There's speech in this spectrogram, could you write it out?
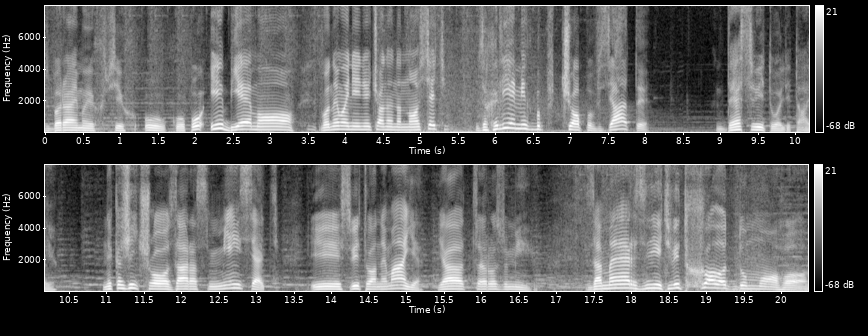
Збираємо їх всіх у купу і б'ємо. Вони мені нічого не наносять. Взагалі я міг би чоп взяти. Де світло літає? Не кажіть, що зараз місяць і світла немає. Я це розумію. Замерзніть від холоду мого.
